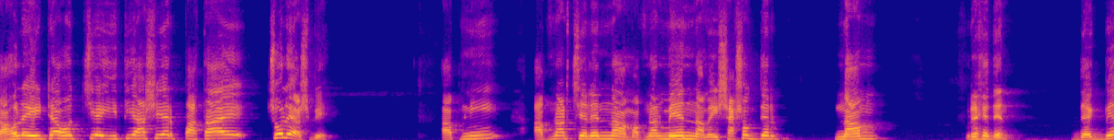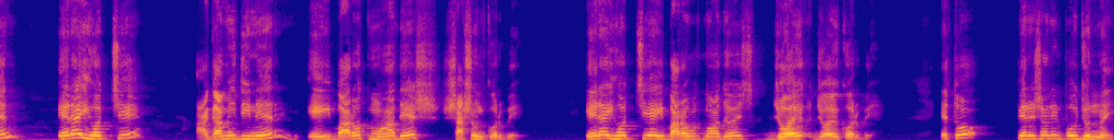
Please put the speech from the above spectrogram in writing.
তাহলে এইটা হচ্ছে ইতিহাসের পাতায় চলে আসবে। আপনি আপনার ছেলের নাম, আপনার মেয়ের নাম, এই শাসকদের নাম রেখে দেন। দেখবেন এরাই হচ্ছে আগামী দিনের এই ভারত মহাদেশ শাসন করবে। এরাই হচ্ছে এই ভারত মহাদেশ জয় জয় করবে। এত পেরেশানির প্রয়োজন নাই,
